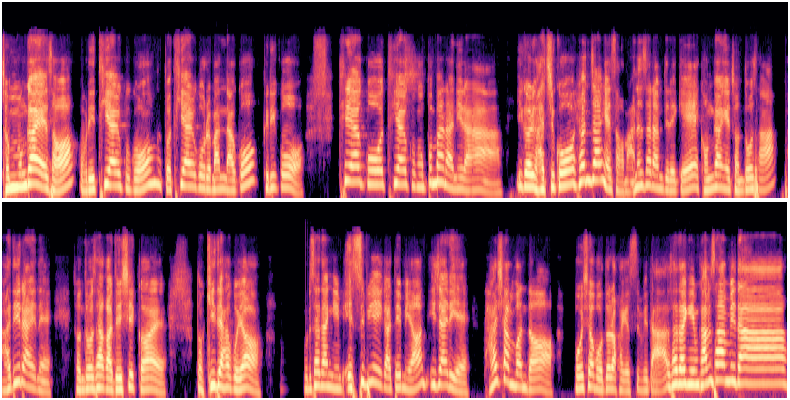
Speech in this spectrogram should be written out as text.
전문가에서 우리 TR90 또 TR9를 만나고 그리고 TR9, TR90 뿐만 아니라 이걸 가지고 현장에서 많은 사람들에게 건강의 전도사, 바디라인의 전도사가 되실 걸 또 기대하고요. 우리 사장님 SBA가 되면 이 자리에 다시 한 번 더 모셔보도록 하겠습니다. 사장님 감사합니다.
